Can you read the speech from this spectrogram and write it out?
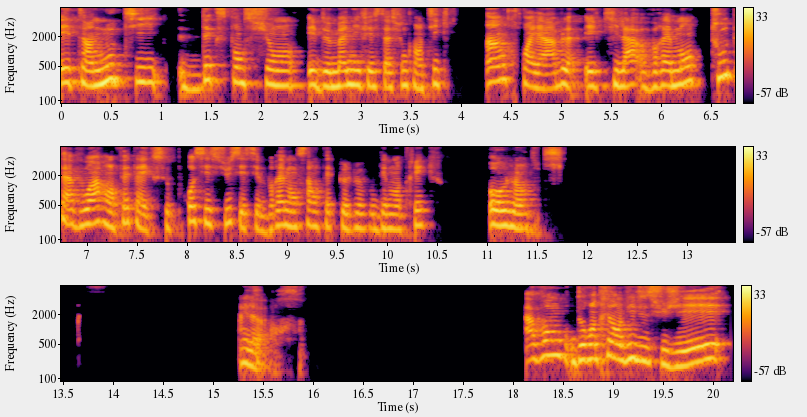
est un outil d'expansion et de manifestation quantique incroyable et qu'il a vraiment tout à voir en fait avec ce processus et c'est vraiment ça en fait que je veux vous démontrer aujourd'hui. Alors, avant de rentrer dans le vif du sujet,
